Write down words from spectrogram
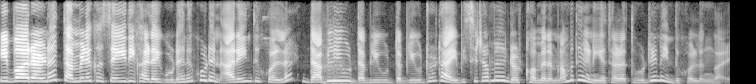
இவ்வாறான தமிழக செய்திகளை உடனுக்குடன் அறிந்து கொள்ள W W W dot IBC Tamil dot com எனும் நமது இணையதளத்தோடு இணைந்து கொள்ளுங்கள்.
